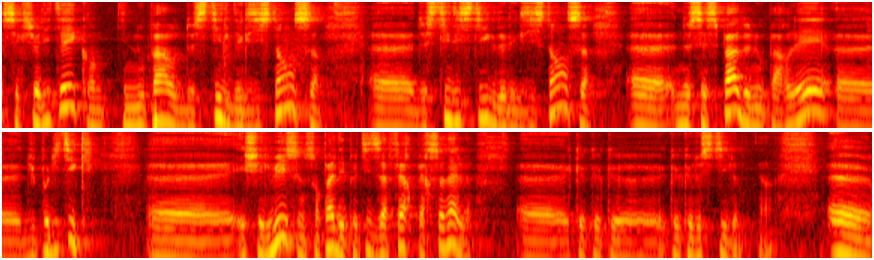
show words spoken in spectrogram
sexualité, quand il nous parle de style d'existence, de stylistique de l'existence, ne cesse pas de nous parler du politique. et chez lui, ce ne sont pas des petites affaires personnelles. Euh, que, que, que, le style. Hein. Euh,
